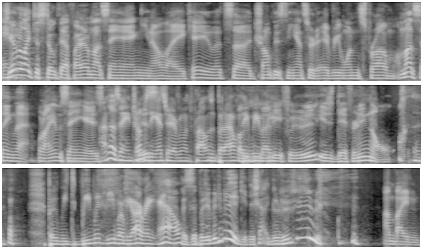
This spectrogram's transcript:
And Do you ever like to stoke that fire? I'm not saying, you know, like, hey, let's uh Trump is the answer to everyone's problem. I'm not saying that. What I am saying is I'm not saying Trump's the answer to everyone's problems, but I don't think we would be, fool is definitely no. but we we wouldn't be where we are right now. Get the shot. I'm Biden.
